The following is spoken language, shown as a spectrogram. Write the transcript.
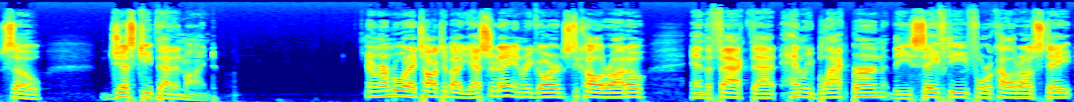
So just keep that in mind. And remember what I talked about yesterday in regards to Colorado and the fact that Henry Blackburn, the safety for Colorado State,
